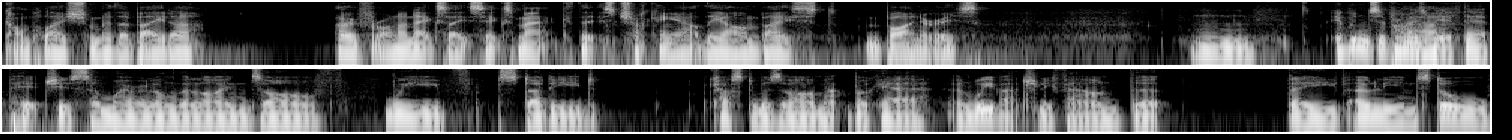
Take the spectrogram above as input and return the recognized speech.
compilation with a beta over on an x86 Mac that is chucking out the ARM based binaries. Hmm. It wouldn't surprise me Uh, if their pitch is somewhere along the lines of we've studied customers of our MacBook Air and we've actually found that they only install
